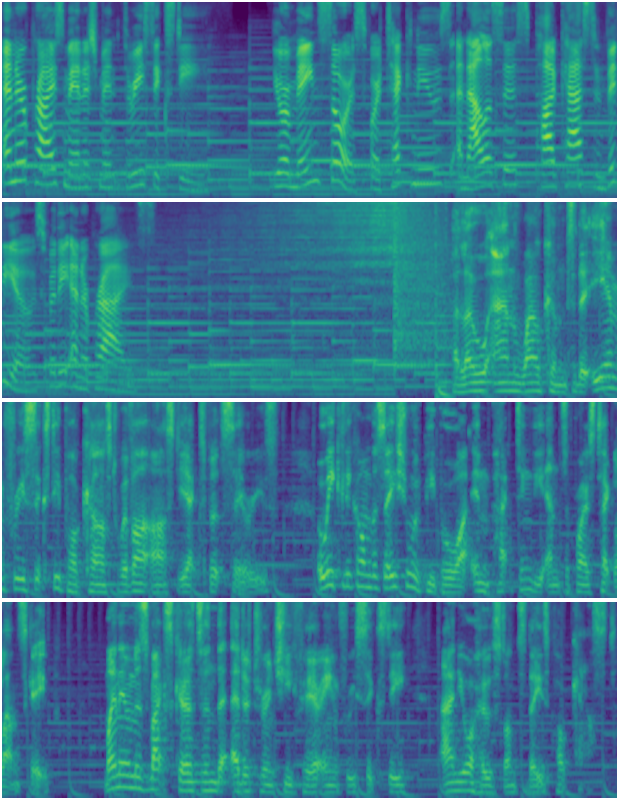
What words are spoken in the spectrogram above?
Enterprise Management 360, your main source for tech news, analysis, podcasts, and videos for the enterprise. Hello, and welcome to the EM360 podcast with our Ask the Expert series, a weekly conversation with people who are impacting the enterprise tech landscape. My name is Max Curtin, the editor in chief here at EM360, and your host on today's podcast.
